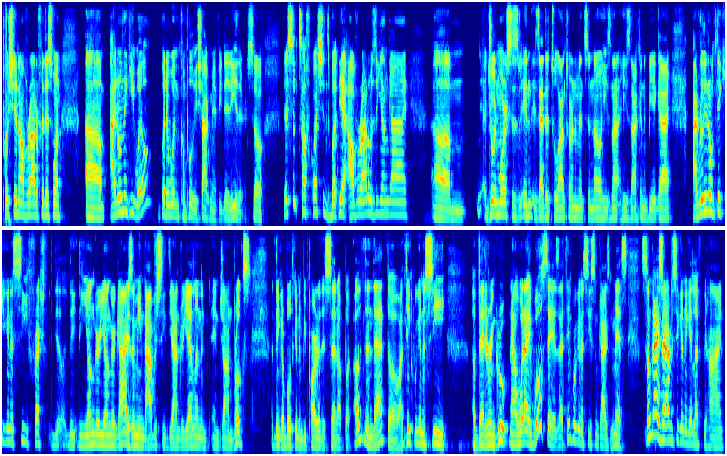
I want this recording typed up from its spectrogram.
push in Alvarado for this one? Um, I don't think he will, but it wouldn't completely shock me if he did either. So there's some tough questions, but yeah, Alvarado is a young guy. Um, Jordan Morris is in, is at the Toulon tournament, so no, he's not. He's not going to be a guy. I really don't think you're going to see fresh the, the, the younger younger guys. I mean, obviously DeAndre Yedlin and, and John Brooks, I think are both going to be part of this setup. But other than that, though, I think we're going to see a veteran group. Now, what I will say is, I think we're going to see some guys miss. Some guys are obviously going to get left behind,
